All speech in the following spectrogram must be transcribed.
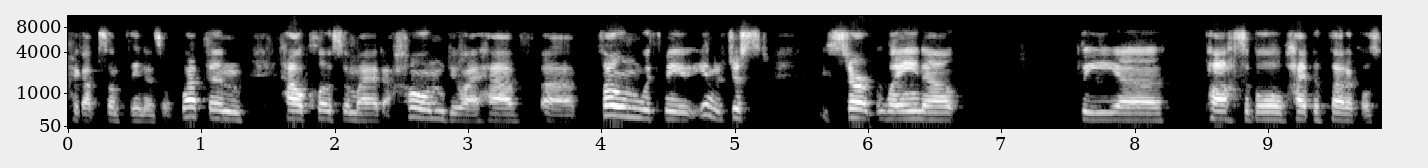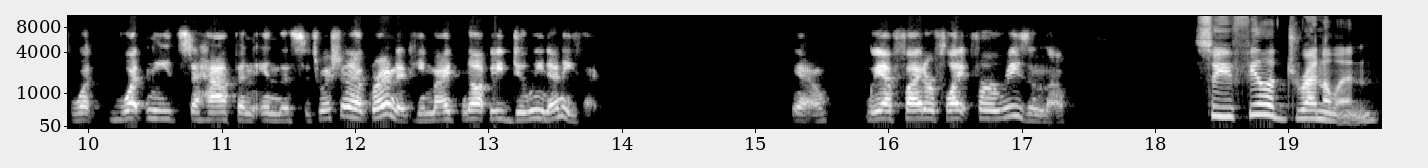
pick up something as a weapon? How close am I to home? Do I have a phone with me? You know, just start laying out the uh, possible hypotheticals. What what needs to happen in this situation? Now, granted, he might not be doing anything. You know, we have fight or flight for a reason, though. So you feel adrenaline,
